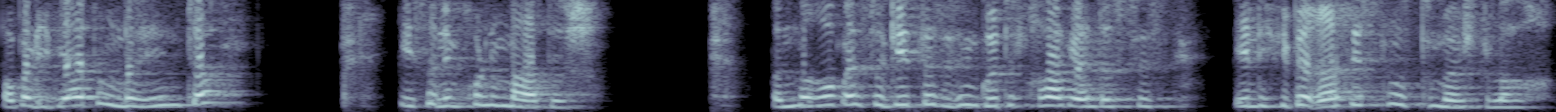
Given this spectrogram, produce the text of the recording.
Aber die Wertung dahinter ist dann problematisch. Und warum es so gibt, das ist eine gute Frage. Und das ist ähnlich wie bei Rassismus zum Beispiel auch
